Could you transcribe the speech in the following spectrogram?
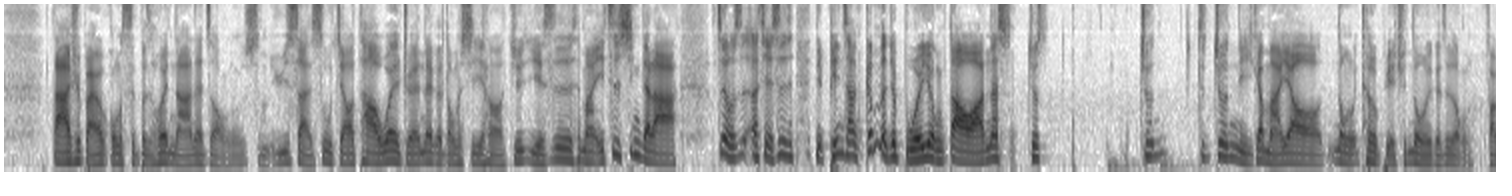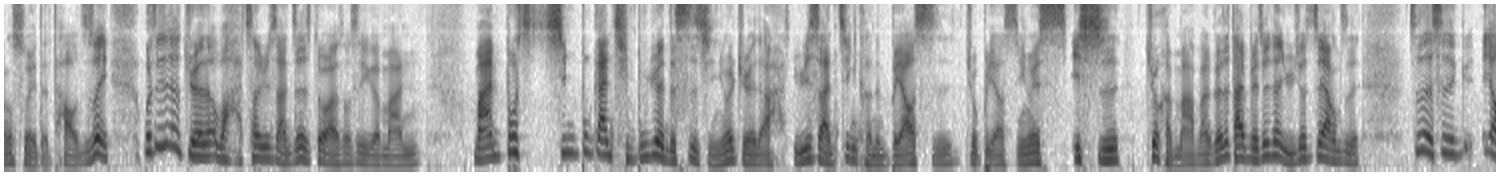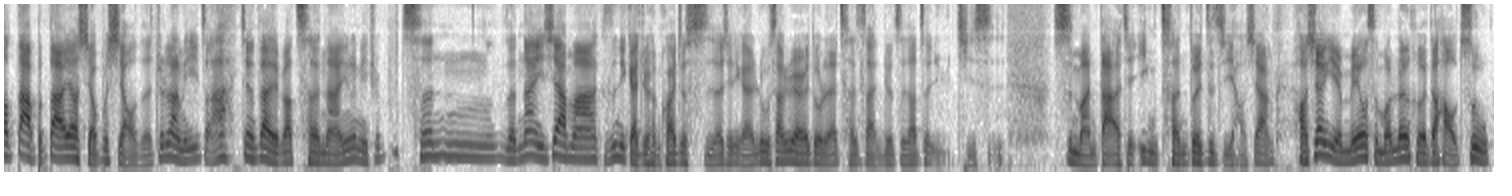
大家去百货公司不是会拿那种什么雨伞塑胶套，我也觉得那个东西哈，就也是什么一次性的啦。这种是而且是你平常根本就不会用到啊，那就是就就。就你干嘛要弄特别去弄一个这种防水的套子？所以我真的觉得哇，撑雨伞真的对我来说是一个蛮蛮不心不甘情不愿的事情。你会觉得啊，雨伞尽可能不要湿就不要湿，因为一湿就很麻烦。可是台北真的雨就这样子。真的是要大不大，要小不小的，就让你一种啊，这样大家也不要撑啊，因为你就不撑，忍耐一下嘛。可是你感觉很快就湿，而且你感觉路上越来越多人在撑伞，你就知道这雨其实是蛮大，而且硬撑对自己好像好像也没有什么任何的好处。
